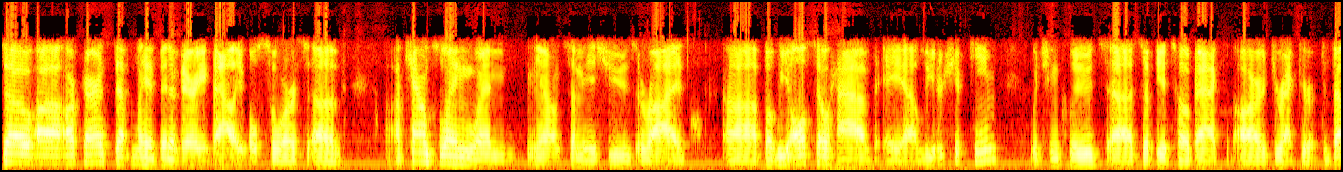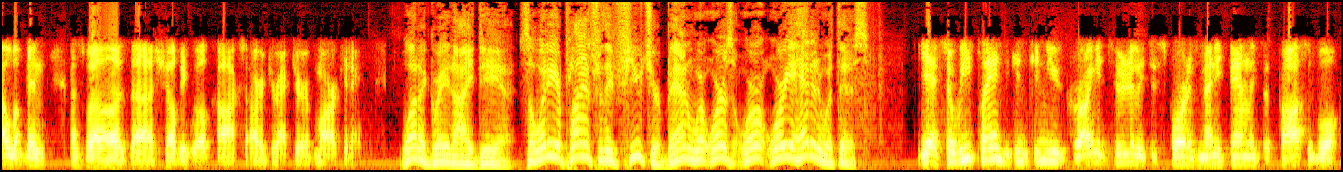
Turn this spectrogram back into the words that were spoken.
so uh, our parents definitely have been a very valuable source of uh, counseling when you know some issues arise. Uh, but we also have a uh, leadership team which includes uh, Sophia Toback, our director of development, as well as uh, Shelby Wilcox, our director of marketing. What a great idea! So, what are your plans for the future, Ben? Where, where's where, where are you headed with this? Yeah, so we plan to continue growing Intutorly to support as many families as possible.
